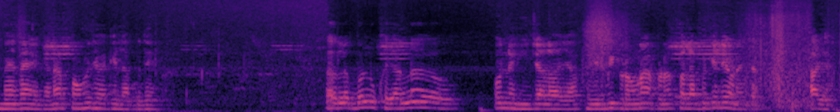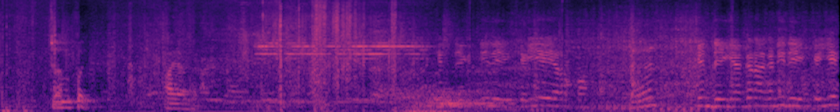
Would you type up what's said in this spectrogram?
ਮੈਂ ਤਾਂ ਇਹ ਕਹਿਣਾ ਆਪਾਂ ਉਹਨੂੰ ਜਾ ਕੇ ਲੱਭਦੇ ਆਂ। ਪਰ ਲੱਭਣ ਨੂੰ ਖਜ਼ਾਨਾ ਹੈਗਾ ਉਹ। ਉਹ ਨਹੀਂ ਚੱਲ ਆ ਜਾ ਫੇਰ ਵੀ ਪ੍ਰਾਹੁਣਾ ਆਪਣਾ ਆਪਾਂ ਲੱਭ ਕੇ ਲਿਆਉਣਾ ਚੱਲ। ਆ ਜਾ। ਚੱਲ ਭਾਈ। ਆ ਜਾ ਕਿੰਦੇ ਹੈ। ਕਿੰਦੇ ਗਿਆ ਘਰਾਂ ਕੰਨੀ ਦੇਖ ਕਹੀਏ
